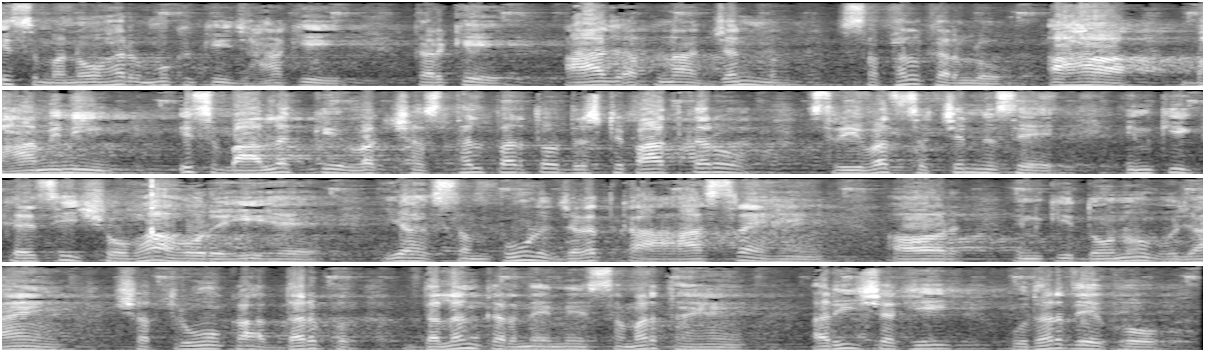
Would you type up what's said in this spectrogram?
इस मनोहर मुख की झांकी करके आज अपना जन्म सफल कर लो। आहा, भामिनी, इस बालक के वक्षस्थल पर तो दृष्टिपात करो। श्रीवत्स चिन्ह से इनकी कैसी शोभा हो रही है, यह संपूर्ण जगत का आश्रय हैं। और इनकी दोनों भुजाएँ शत्रुओं का दर्प दलन करने में समर्थ हैं। अरी सखी, उधर देखो,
